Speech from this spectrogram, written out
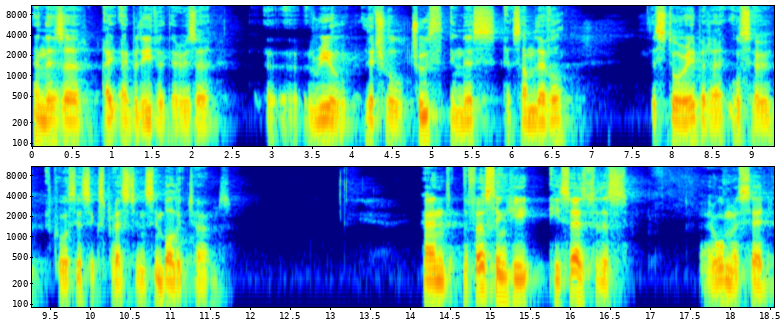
And there's a, I, I believe that there is a, a, a, real literal truth in this at some level, the story, but I also, of course, it's expressed in symbolic terms. And the first thing he, he says to this, I almost said,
